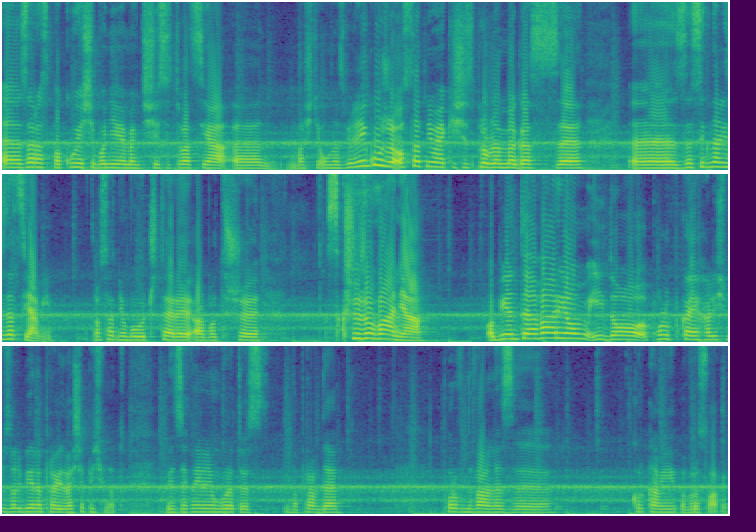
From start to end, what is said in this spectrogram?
E, zaraz pakuję się, bo nie wiem jak dzisiaj sytuacja e, właśnie u nas w Jeleniej Górze. Ostatnio jakiś jest problem mega z, ze sygnalizacjami. Ostatnio były cztery albo trzy skrzyżowania objęte awarią i do Polubka jechaliśmy z Olibierem prawie 25 minut. Więc jak na Górę to jest naprawdę porównywalne z korkami we Wrocławiu.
